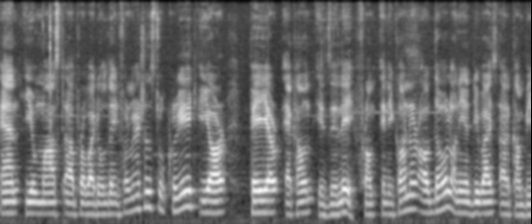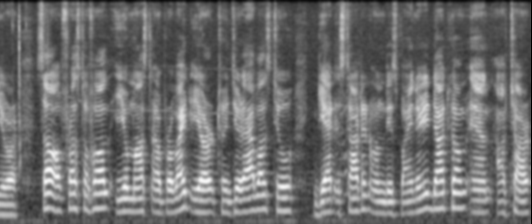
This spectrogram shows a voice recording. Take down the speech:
and you must uh, provide all the informations to create your Payeer account easily from any corner of the world on your device or computer. So first of all you must uh, provide your 20 rubles to get started on this binary.com and after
